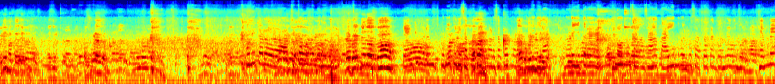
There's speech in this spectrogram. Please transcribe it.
ಬಿಡಿ ಮತ್ತೆ ಅದೇ. ಅದನ್ನು. ಹಸುಗಳು ಯಾವ್ದು? ಪುನೀತರು ಚಿಕ್ಕಮ್ಮನ. ಥ್ಯಾಂಕ್ ಯು ಮೇಡಮ್ ಪುನೀತಿಗೆ ಸಪೋರ್ಟ್ ಮಾಡಿ ಸಪೋರ್ಟ್ ಮಾಡಕ್ಕೆ ಬಂದಿದ್ದೀರಾ? ನೋಡಿ ಈ ಥರ ಹೆಣ್ಮಕ್ಳು ಸಹ ತಾಯಿಂದ್ರೂ ಸಪೋರ್ಟ್ ಆಗಿ ಬಂದರೆ ಒಂದು ಹೆಮ್ಮೆ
